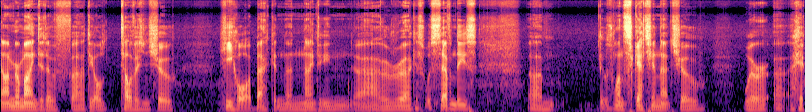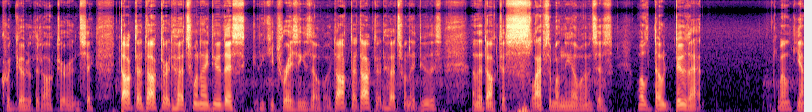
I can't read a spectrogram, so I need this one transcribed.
Now I'm reminded of uh, the old television show Hee Haw back in the 19, uh, I guess it was 70s. Um, there was one sketch in that show where uh, Hick would go to the doctor and say, Doctor, doctor, it hurts when I do this. And he keeps raising his elbow. Doctor, doctor, it hurts when I do this. And the doctor slaps him on the elbow and says, Well, don't do that. Well, yeah.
